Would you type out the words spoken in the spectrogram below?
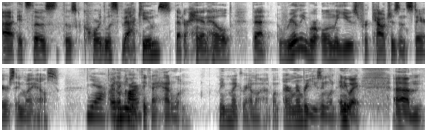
uh, it's those those cordless vacuums that are handheld that really were only used for couches and stairs in my house. Yeah, or I don't car. even think I had one. Maybe my grandma had one. I remember using one. Anyway, um,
